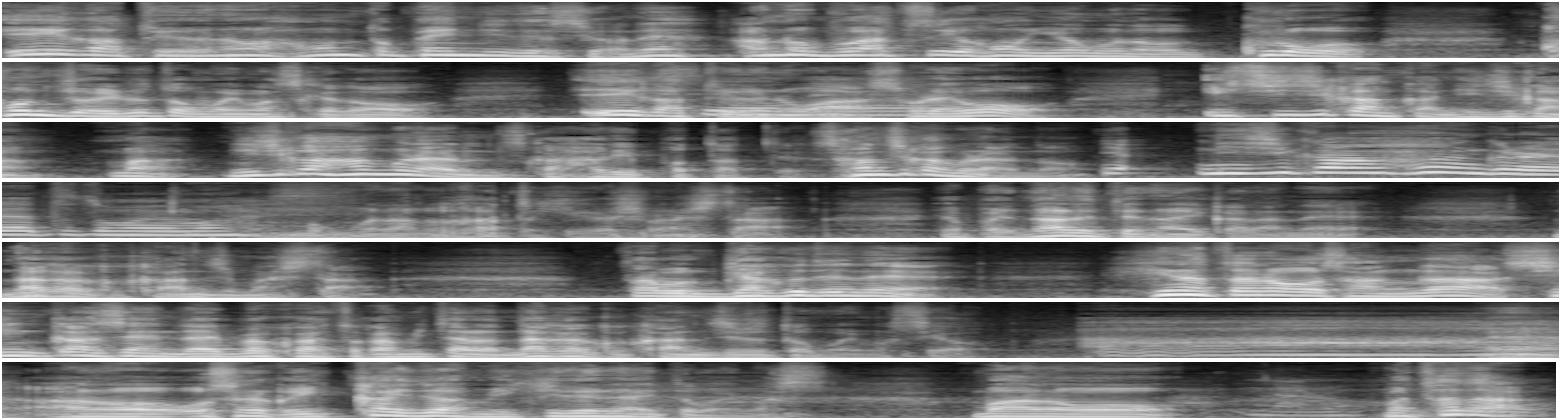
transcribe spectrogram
映画というのは本当便利ですよねあの分厚い本読むの苦労根性いると思いますけど映画というのはそれを1時間か2時間まあ2時間半ぐらいあるんですか？ハリー・ポッターって。3時間ぐらいあるの？いや、2時間半ぐらいだったと思います。僕も長かった気がしました。やっぱり慣れてないからね。長く感じました。多分逆でね日向太郎さんが新幹線大爆破とか見たら長く感じると思いますよ。あえーあの、おそらく1回では見切れないと思います。まあ、あの、まあ、ただ、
